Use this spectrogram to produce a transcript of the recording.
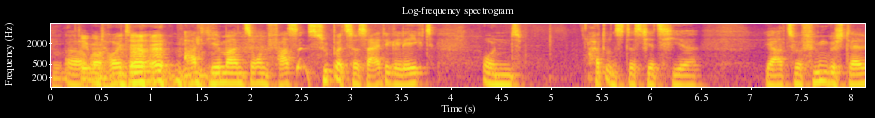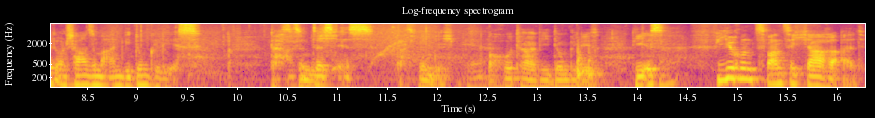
Mhm, äh, und heute hat jemand so ein Fass super zur Seite gelegt und hat uns das jetzt hier ja, zur Verfügung gestellt und schauen Sie mal an, wie dunkel die ist. Das also das ich, ist. Das finde ich ja. brutal, wie dunkel die ist. Die ist 24 Jahre alt.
